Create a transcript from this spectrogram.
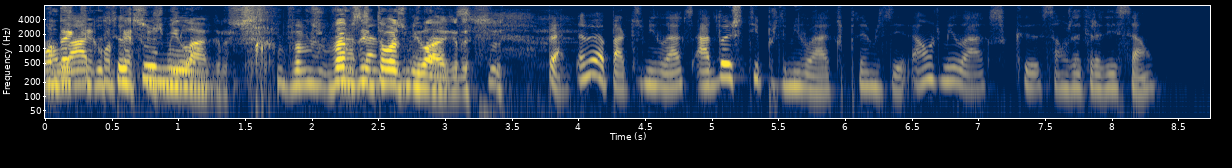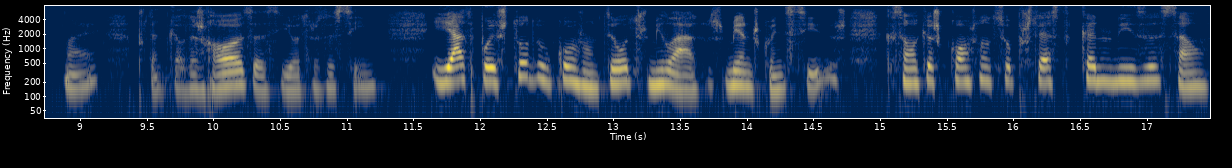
Onde é que acontecem os milagres? Vamos, vamos ah, então aos milagres. Pronto, a maior parte dos milagres, há dois tipos de milagres, podemos dizer. Há uns milagres que são os da tradição, não é? Portanto, que é o das rosas e outros assim. E há depois todo um conjunto de outros milagres menos conhecidos, que são aqueles que constam do seu processo de canonização.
